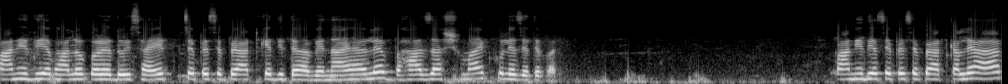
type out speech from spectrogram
পানি দিয়ে ভালো করে দুই সাইড চেপে চেপে আটকে দিতে হবে, না হলে ভাজার সময় খুলে যেতে পারে। পানি দিয়ে চেপে চেপে আটকালে আর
